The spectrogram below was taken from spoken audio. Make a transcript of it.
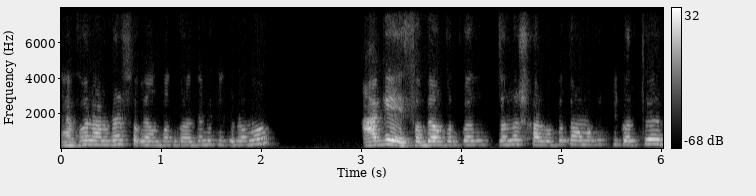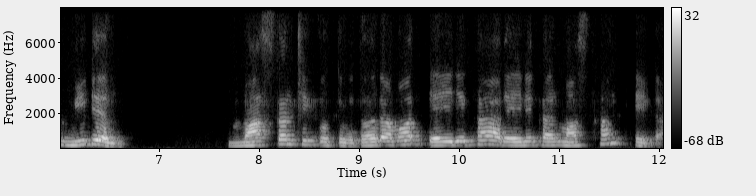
এখন আমরা ছবি অঙ্কন করার জন্য কি করব? আগে ছবি অঙ্কন করার জন্য সর্বপ্রথম আমাকে কি করতে হবে? মিডল মাঝখান ঠিক করতে হবে। তাহলে আমার এই রেখা আর এই রেখার মাঝখান এটা।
